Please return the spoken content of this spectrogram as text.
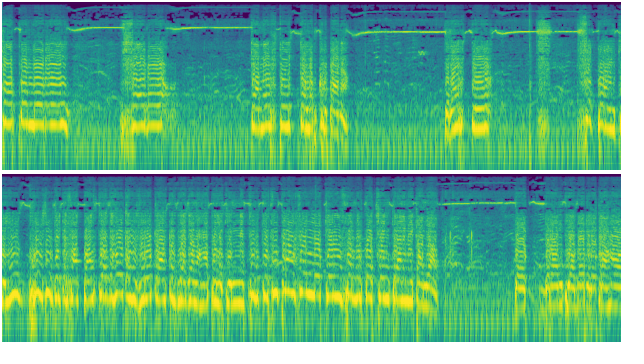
captain Lodo shadow chemistry club Khutana तो सिक्स पॉइंट के लिए खूबसूरती के साथ पास किया गया कहीं ज़रूर क्रॉस कर दिया गया वहाँ पर लेकिन फिर किसी तरह से लेकिन सर्विस को चेंज कराने में कामयाब। तो दुरांत यादव लेता रहा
